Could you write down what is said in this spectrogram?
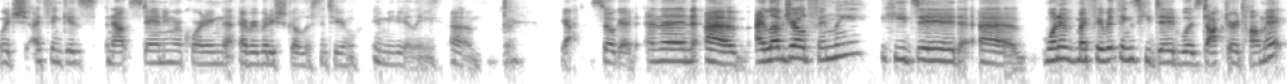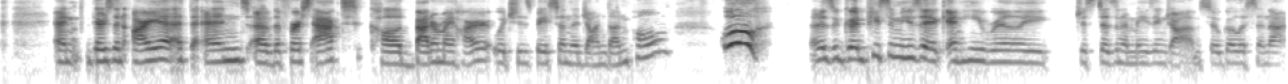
which I think is an outstanding recording that everybody should go listen to immediately. Um. Yeah, so good. And then uh, I love Gerald Finley. He did uh, one of my favorite things he did was Dr. Atomic. And there's an aria at the end of the first act called Batter My Heart, which is based on the John Donne poem. That is a good piece of music and he really just does an amazing job. So go listen to that.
